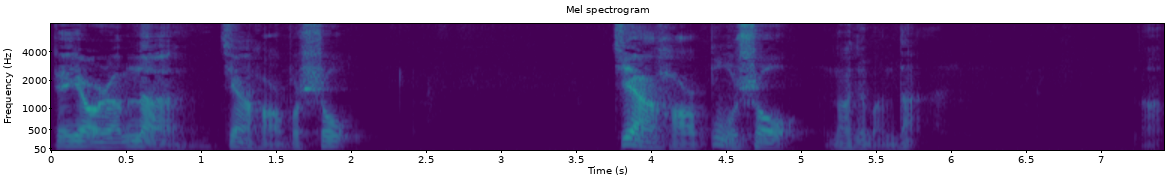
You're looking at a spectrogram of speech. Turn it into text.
这就是什么呢？见好不收，见好不收，那就完蛋啊！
